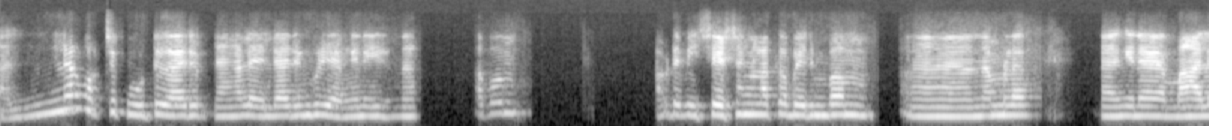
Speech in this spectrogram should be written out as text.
നല്ല കുറച്ച് കൂട്ടുകാരും ഞങ്ങൾ എല്ലാവരും കൂടി അങ്ങനെ ഇരുന്ന് അപ്പം അവിടെ വിശേഷങ്ങളൊക്കെ വരുമ്പം നമ്മൾ ഇങ്ങനെ മാല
